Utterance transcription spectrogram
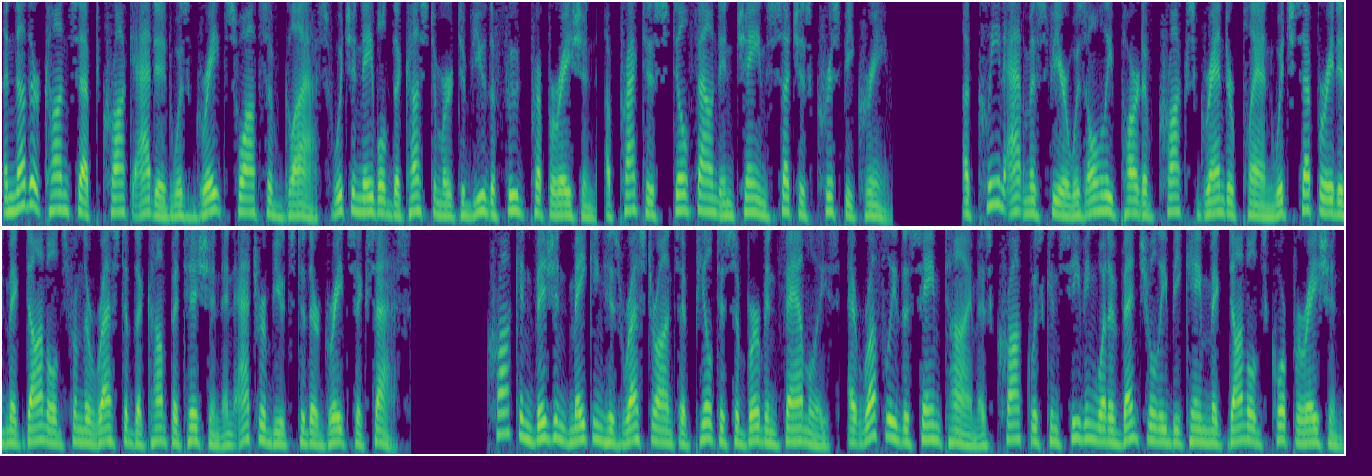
Another concept Kroc added was great swaths of glass which enabled the customer to view the food preparation, a practice still found in chains such as Krispy Kreme. A clean atmosphere was only part of Kroc's grander plan which separated McDonald's from the rest of the competition and attributes to their great success. Kroc envisioned making his restaurants appeal to suburban families, at roughly the same time as Kroc was conceiving what eventually became McDonald's Corporation.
